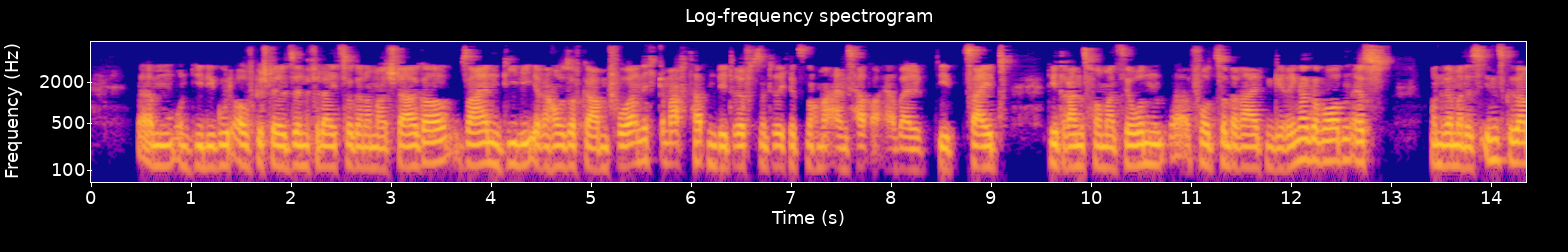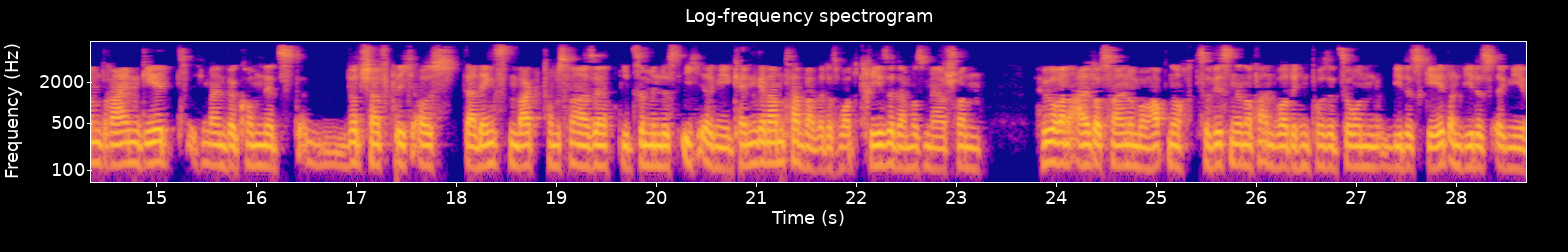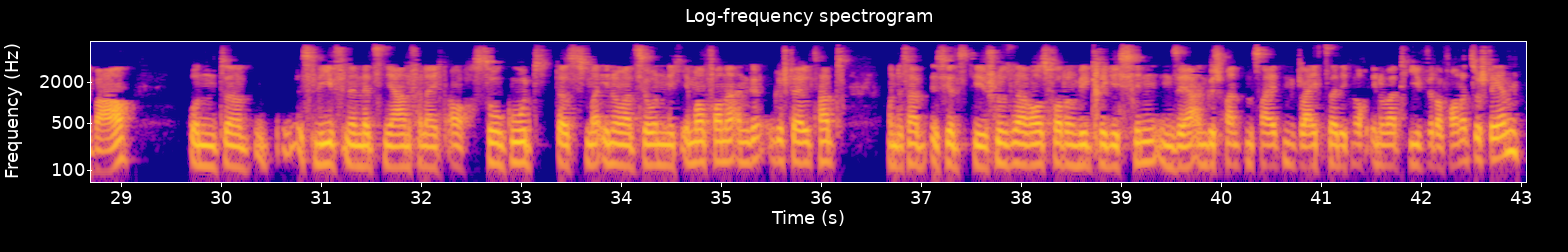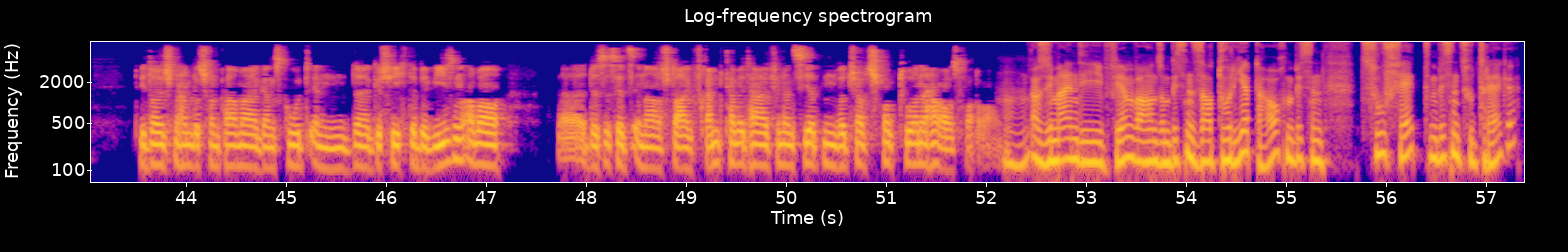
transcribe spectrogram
Ähm, und die, die gut aufgestellt sind, vielleicht sogar nochmal stärker sein. Die, die ihre Hausaufgaben vorher nicht gemacht hatten, die trifft es natürlich jetzt nochmal eins härter, ja, weil die Zeit, die Transformation äh, vorzubereiten, geringer geworden ist und wenn man das insgesamt reingeht, ich meine, wir kommen jetzt wirtschaftlich aus der längsten Wachstumsphase, die zumindest ich irgendwie kennengelernt habe, weil wir das Wort Krise, da muss man ja schon höheren Alters sein, um überhaupt noch zu wissen in einer verantwortlichen Position, wie das geht und wie das irgendwie war. Und äh, es lief in den letzten Jahren vielleicht auch so gut, dass man Innovationen nicht immer vorne angestellt hat. Und deshalb ist jetzt die Schlüsselherausforderung, wie kriege ich es hin, in sehr angespannten Zeiten gleichzeitig noch innovativ wieder vorne zu stehen. Die Deutschen haben das schon ein paar Mal ganz gut in der Geschichte bewiesen, aber äh, das ist jetzt in einer stark fremdkapitalfinanzierten Wirtschaftsstruktur eine Herausforderung. Mhm. Also Sie meinen, die Firmen waren so ein bisschen saturiert auch, ein bisschen zu fett, ein bisschen zu träge?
